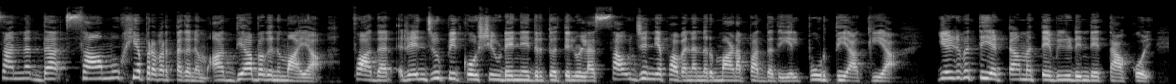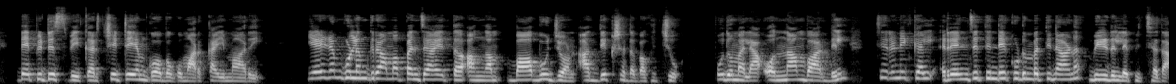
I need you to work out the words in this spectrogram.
സന്നദ്ധ സാമൂഹ്യ പ്രവർത്തകനും അധ്യാപകനുമായ ഫാദർ രഞ്ജു പി കോഷിയുടെ നേതൃത്വത്തിലുള്ള സൗജന്യ ഭവന നിർമ്മാണ പദ്ധതിയിൽ പൂർത്തിയാക്കിയ എഴുപത്തിയെട്ടാമത്തെ വീടിന്റെ താക്കോൽ ഡെപ്യൂട്ടി സ്പീക്കർ ചിറ്റയം ഗോപകുമാർ കൈമാറി. ഏഴംകുളം ഗ്രാമപഞ്ചായത്ത് അംഗം ബാബു ജോൺ അധ്യക്ഷത വഹിച്ചു. പുതുമല ഒന്നാം വാർഡിൽ ചിരണിക്കൽ രഞ്ജിത്തിന്റെ കുടുംബത്തിനാണ് വീട് ലഭിച്ചത്.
